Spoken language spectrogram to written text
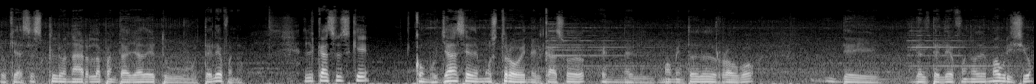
lo que hace es clonar la pantalla de tu teléfono. El caso es que, como ya se demostró en el caso, en el momento del robo, del teléfono de Mauricio,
